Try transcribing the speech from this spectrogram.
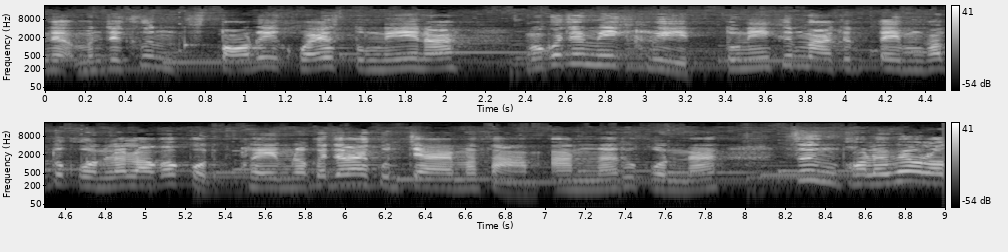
เนี่ยมันจะขึ้นสตอรี่เควสตรงนี้นะ มันก็จะมีคลีดตรงนี้ขึ้นมาจนเต็มครับทุกคนแล้วเราก็กดเคลมเราก็จะได้กุญแจมา 3 อันนะทุกคนนะ ซึ่งพอเลเวลเรา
